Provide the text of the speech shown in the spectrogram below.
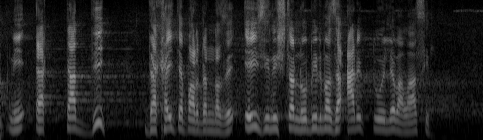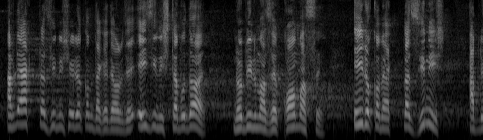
আপনি একটা দিক দেখাইতে পারবেন না যে এই জিনিসটা নবীর মাঝে আরেকটু হইলে ভালো আছিল। আপনি একটা জিনিস এরকম দেখাইতে পারবেন যে এই জিনিসটা বোধ হয় নবীর মাঝে কম আছে। এই রকম একটা জিনিস আপনি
